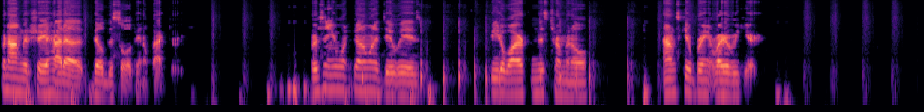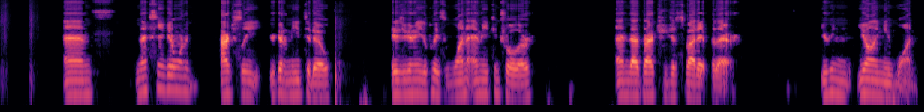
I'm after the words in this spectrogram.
for now I'm going to show you how to build the solar panel factory. First thing you're going to want to do is feed a wire from this terminal, and I'm just going to bring it right over here. And next thing you're going to want to actually, you're going to need to do is you're going to need to place one ME controller and that's actually just about it for there. You can, you only need one.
